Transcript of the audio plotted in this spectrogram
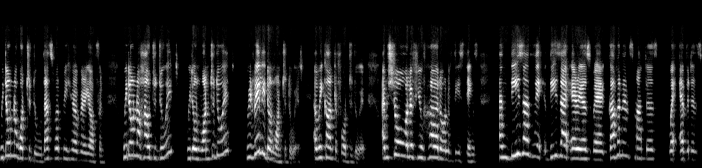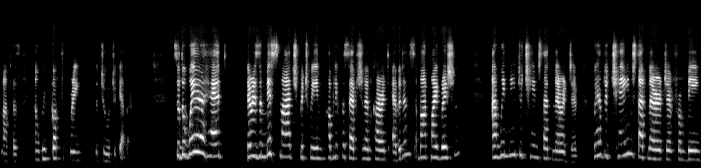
We don't know what to do. That's what we hear very often. We don't know how to do it. We don't want to do it. We really don't want to do it, and we can't afford to do it. I'm sure all of you've heard all of these things. And these are the, these are areas where governance matters, where evidence matters, and we've got to bring the two together. So the way ahead there is a mismatch between public perception and current evidence about migration, and we need to change that narrative. We have to change that narrative from being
